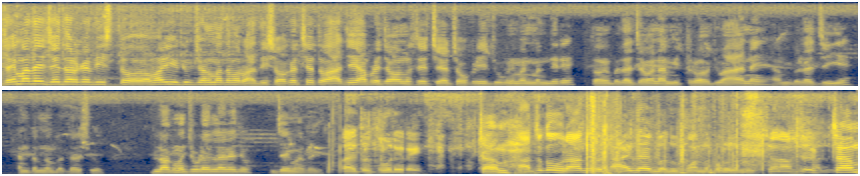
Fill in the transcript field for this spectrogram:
જય માતાજી જય દ્વારકાધીશ. તો અમારી યુટ્યુબ ચેનલમાં તમારું હાર્દિક સ્વાગત છે. તો આજે આપણે જવાનું છે ચેર ચોકડી જોગણીમાન મંદિરે. તો અમે બધા જવાના મિત્રો હજુ આવ્યા નહીં. અમે બધા જઈએ અને તમને બતાવશું. બ્લોગમાં જોડાયેલા રહેજો. જય માતાજી. તો જોડે રહી. ચમ. તો કહું રાત ખાઈ જાય બધું ફોન નુકસાન આવશે ચમ.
